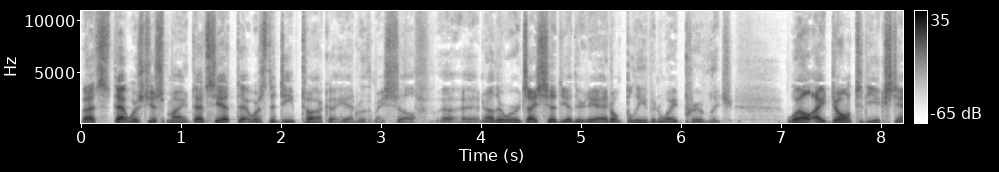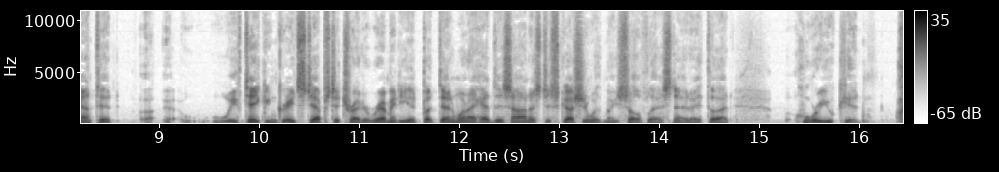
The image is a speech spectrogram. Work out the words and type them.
That's that was just my that's it. That was the deep talk I had with myself. Uh, in other words, I said the other day I don't believe in white privilege. Well, I don't to the extent that uh, we've taken great steps to try to remedy it. But then when I had this honest discussion with myself last night, I thought, "Who are you kidding?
